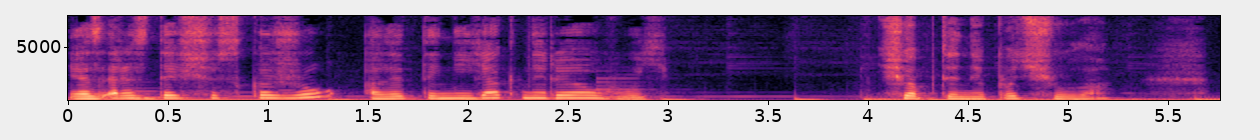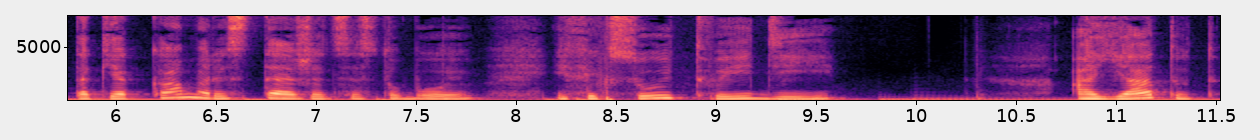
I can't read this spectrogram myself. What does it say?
Я зараз дещо скажу, але ти ніяк не реагуй, щоб ти не почула так як камери стежать за тобою і фіксують твої дії. А я тут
